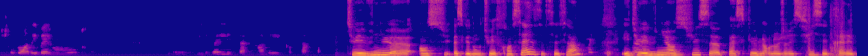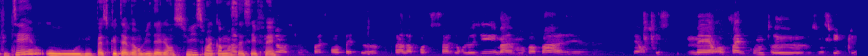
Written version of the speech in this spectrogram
souvent des belles montres, qui veulent les faire graver comme ça. Tu es venue euh, en Suisse, parce que donc tu es française, c'est ça? Oui. Et tu oui. es venue en Suisse euh, parce que l'horlogerie suisse est très réputée ou parce que tu avais envie d'aller en Suisse? Enfin, Comment ah, ça s'est fait? Parce qu'en fait, euh, pour faire la prod apprentissage d'horloger, bah, mon papa était en Suisse. Mais en fin de compte, je ne suis plus.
